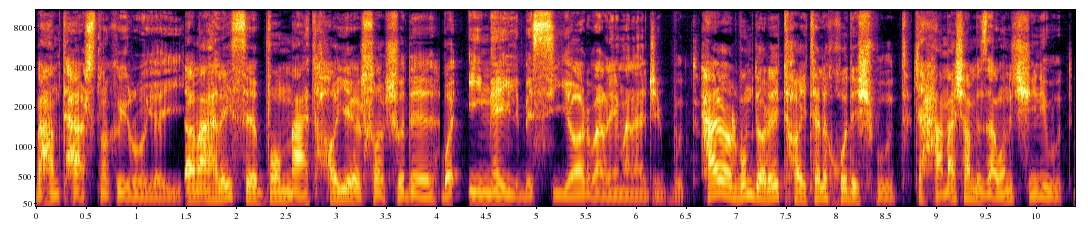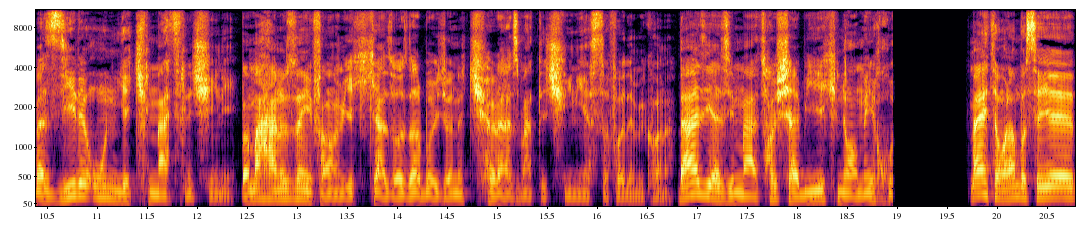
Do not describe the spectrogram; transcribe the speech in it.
و هم ترسناک و رویایی. در مرحله سوم متنهای ارسال شده با ایمیل بسیار برای من عجیب بود. هر آلبوم دارای title خودش بود که همش هم به زبان چینی بود. و زیر اون یک متن چینی. و من هنوز نمی‌فهمم یکی که از آذربایجان چرا از متن چینی استفاده می‌کنه. بعضی از این متنها شبیه یک نامه خود من احتمالا واسه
